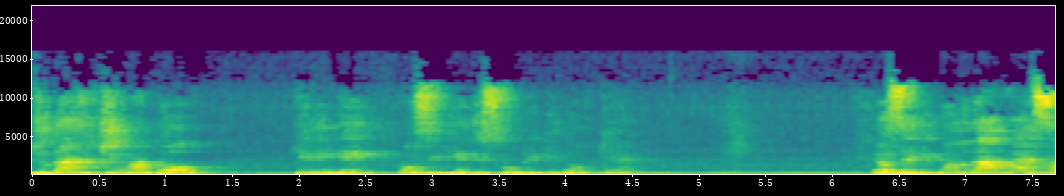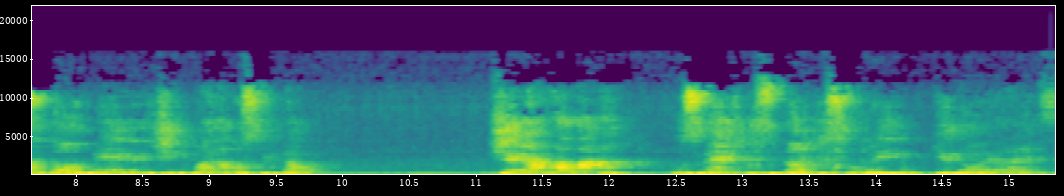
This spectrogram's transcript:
Judá já tinha uma dor que ninguém conseguia descobrir que dor que era. Eu sei que quando dava essa dor nele, ele tinha que parar no hospital. Chegava lá, os médicos não descobriam que dor era essa.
